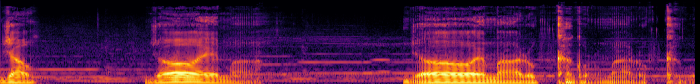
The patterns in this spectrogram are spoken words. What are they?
যাও। জয় মা। জয় মা রক্ষা করো মা রক্ষা করো।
